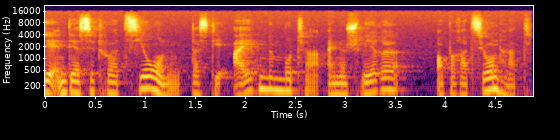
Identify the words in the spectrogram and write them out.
der in der Situation, dass die eigene Mutter eine schwere Operation hat,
